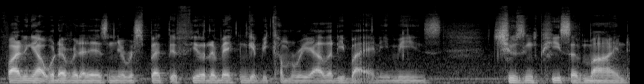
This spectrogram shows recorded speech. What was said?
finding out whatever that is in your respective field and making it become reality by any means, choosing peace of mind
